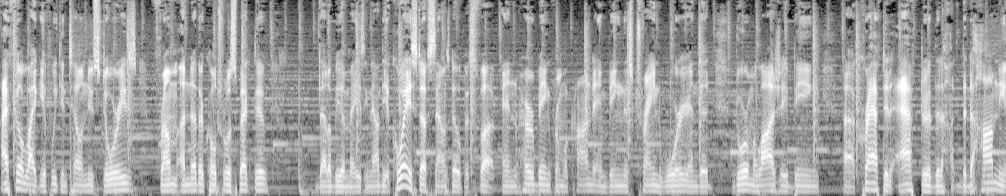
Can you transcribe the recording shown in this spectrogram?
I feel like if we can tell new stories from another cultural perspective, that'll be amazing. Now, the Okoye stuff sounds dope as fuck, and her being from Wakanda and being this trained warrior, and the Dora Milaje being uh, crafted after the the Dahomey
